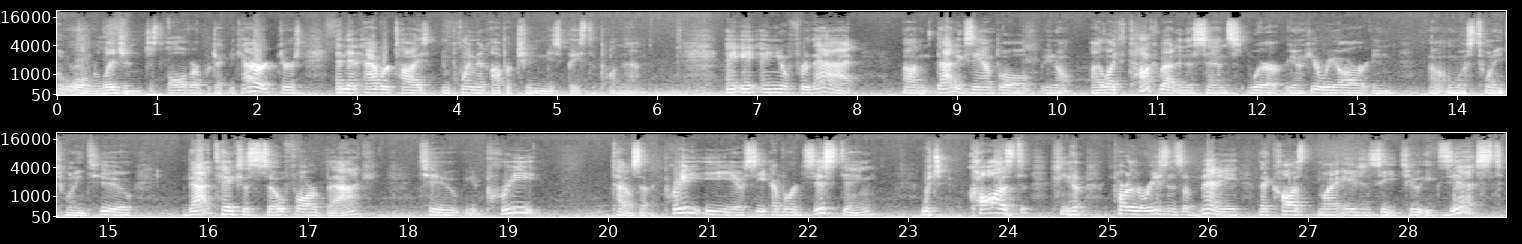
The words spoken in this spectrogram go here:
or religion, just all of our protected characters, and then advertise employment opportunities based upon them. And, and, and, you know, for that, um, that example, you know, I like to talk about in the sense where you know here we are in uh, almost 2022. That takes us so far back to pre Title VII, pre EEOC ever existing, which caused, you know, part of the reasons of many that caused my agency to exist.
